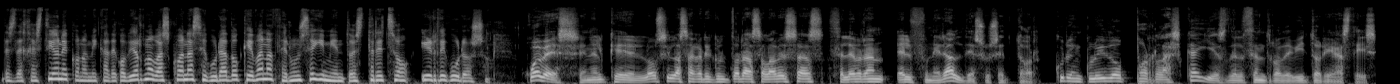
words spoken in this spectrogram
desde Gestión Económica de Gobierno Vasco han asegurado que van a hacer un seguimiento estrecho y riguroso. Jueves, en el que los y las agricultoras alavesas celebran el funeral de su sector, curo incluido por las calles del centro de Vitoria-Gasteiz.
